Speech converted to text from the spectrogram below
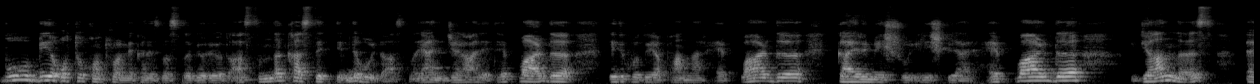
bu bir otokontrol mekanizması da görüyordu aslında. Kastettiğim de buydu aslında. Yani cehalet hep vardı, dedikodu yapanlar hep vardı, gayrimeşru ilişkiler hep vardı. Yalnız eee,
